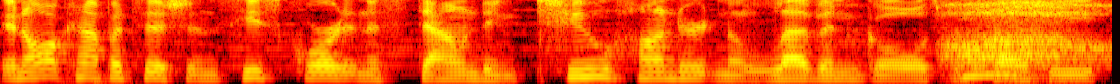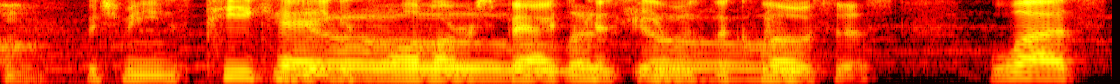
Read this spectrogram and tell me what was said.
in all competitions, he scored an astounding 211 goals for Chelsea, which means PK gets all of our respect because he was the closest. Let's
